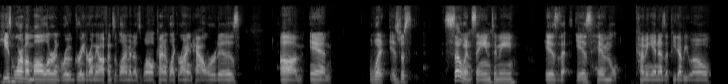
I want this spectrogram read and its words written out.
he's more of a mauler and road grader on the offensive lineman as well, kind of like Ryan Howard is. Um, and what is just so insane to me is that is him coming in as a PWO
